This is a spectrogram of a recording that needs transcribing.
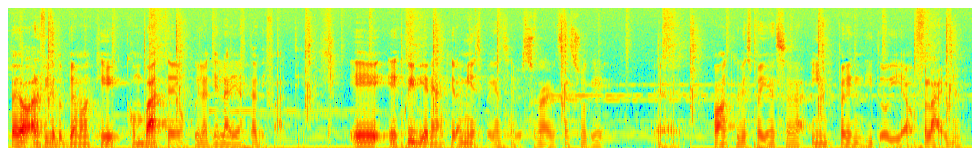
però alla fine dobbiamo anche combattere con quella che è la realtà dei fatti. E, e qui viene anche la mia esperienza personale, nel senso che eh, ho anche un'esperienza da imprenditoria offline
